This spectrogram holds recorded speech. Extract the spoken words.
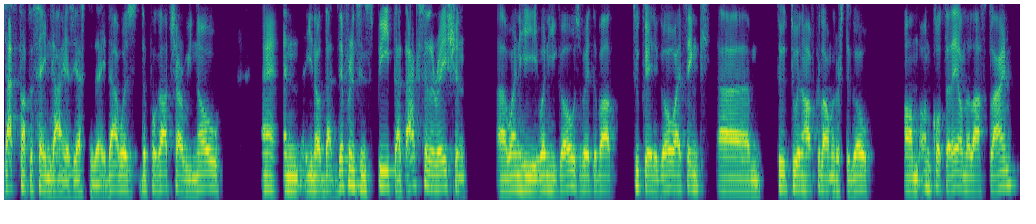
that's not the same guy as yesterday. That was the Pogacar we know and, and you know that difference in speed, that acceleration uh, when he when he goes with about two k to go, I think um, two two and a half kilometers to go on on Cauterets on the last climb.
